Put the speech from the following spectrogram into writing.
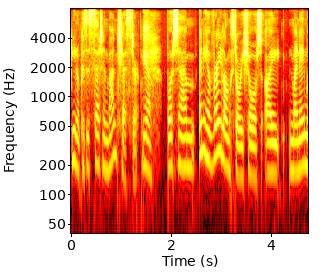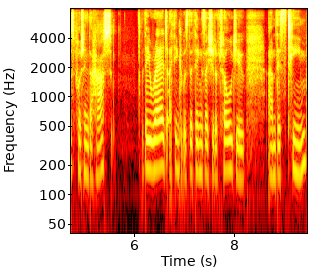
you know, because it's set in Manchester. Yeah. But um, anyhow, very long story short, I my name was put in the hat they read, I think it was the things I should have told you, um, this team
